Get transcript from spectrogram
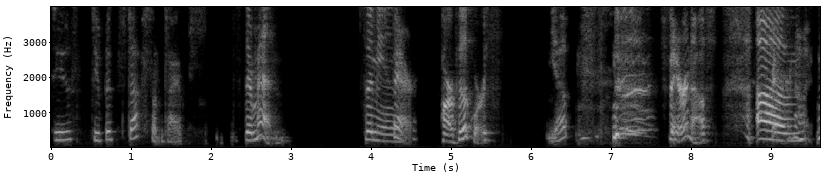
do stupid stuff sometimes. They're men. So I mean fair. Par for the course. Yep. fair enough. Um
